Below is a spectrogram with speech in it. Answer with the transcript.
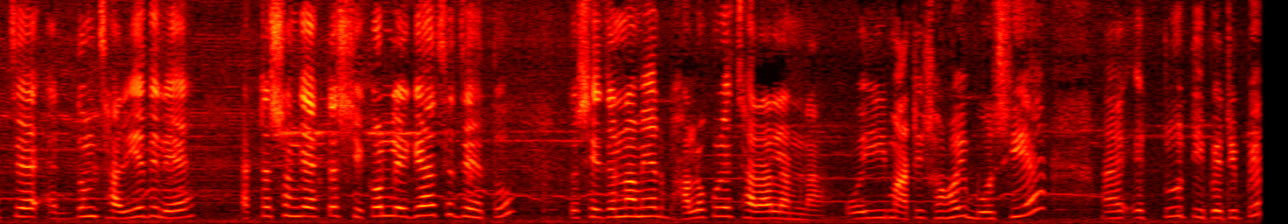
হচ্ছে একদম ছাড়িয়ে দিলে একটার সঙ্গে একটা শিকড় লেগে আছে যেহেতু, তো সেই জন্য আমি আর ভালো করে ছাড়ালাম না। ওই মাটি সহই বসিয়ে একটু টিপে টিপে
